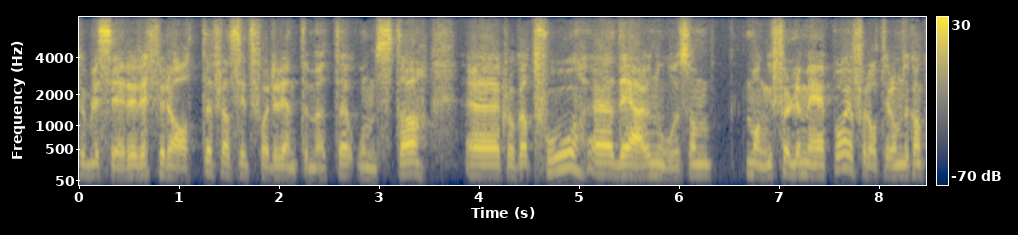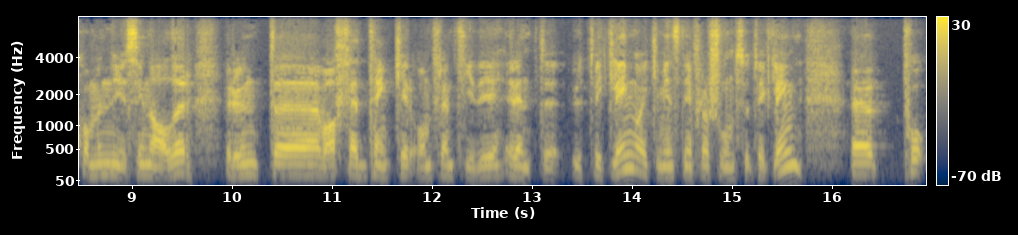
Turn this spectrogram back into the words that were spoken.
publiserer referatet fra sitt forrige rentemøte onsdag klokka to. Det er jo noe som mange følger med på i forhold til om det kan komme nye signaler rundt hva Fed tenker om fremtidig renteutvikling og ikke minst inflasjonsutvikling. På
